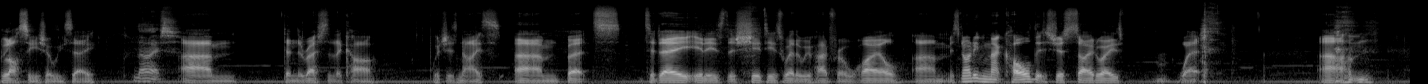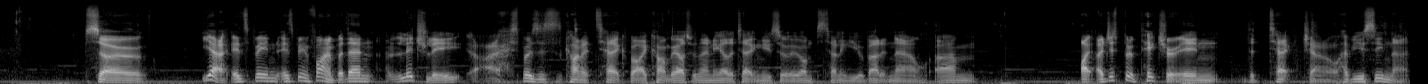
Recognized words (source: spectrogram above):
glossy, shall we say, Nice. um, than the rest of the car, which is nice. Um, but today it is the shittiest weather we've had for a while. Um, it's not even that cold; it's just sideways wet. Um, so yeah, it's been it's been fine. But then, literally, I suppose this is kind of tech, but I can't be asked with any other tech news, so I'm telling you about it now. Um, I, I just put a picture in the tech channel. Have you seen that?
